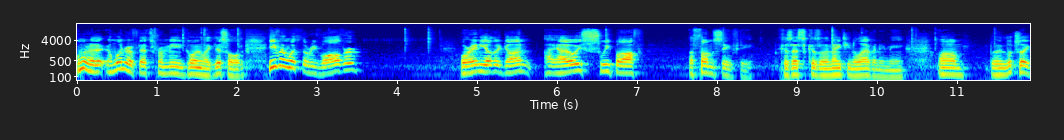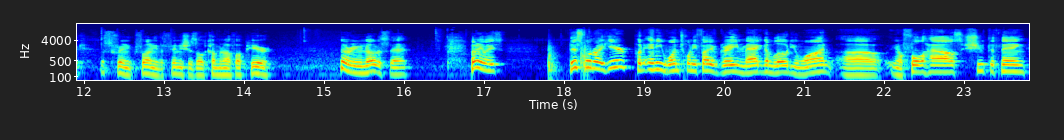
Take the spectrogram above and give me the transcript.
I wonder, I wonder if that's from me going like this all. Even with the revolver, or any other gun, I, I always sweep off a thumb safety because that's because of the 1911 in me. Um, but it looks like it's funny. The finish is all coming off up here. Never even noticed that. But anyways, this one right here, put any 125 grain Magnum load you want. Uh, you know, full house, shoot the thing.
